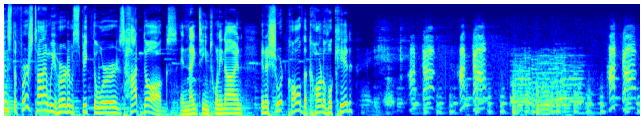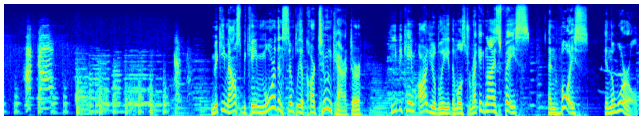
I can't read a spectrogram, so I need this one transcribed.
Since the first time we heard him speak the words hot dogs in 1929 in a short called The Carnival Kid, Hot dog, hot dog. Hot dog, hot dog. Mickey Mouse became more than simply a cartoon character. He became arguably the most recognized face and voice in the world.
